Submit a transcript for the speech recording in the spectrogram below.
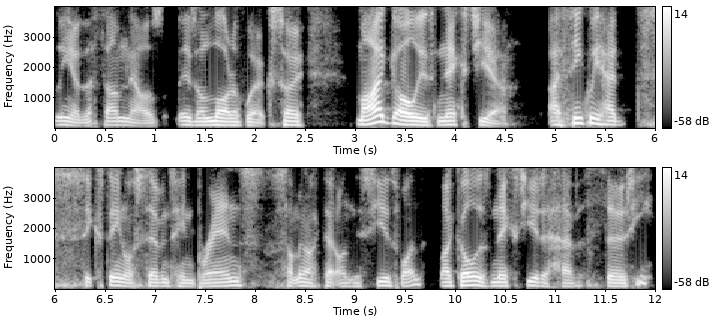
you know, the thumbnails. There's a lot of work. So my goal is next year I think we had 16 or 17 brands, something like that, on this year's one. My goal is next year to have 30.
